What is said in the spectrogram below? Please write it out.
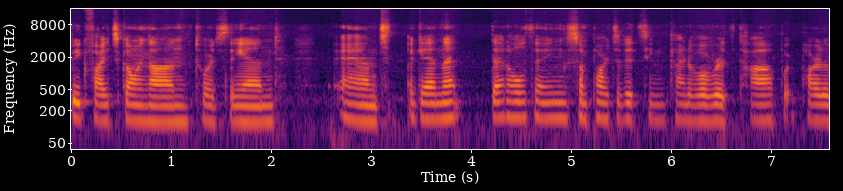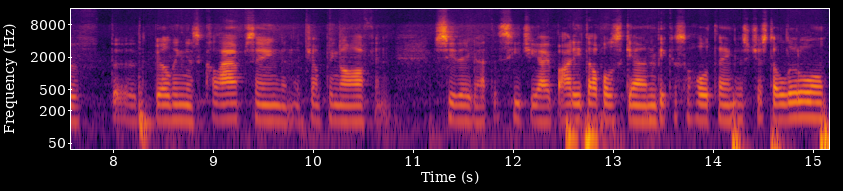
big fight's going on towards the end and again that that whole thing, some parts of it seem kind of over the top, where part of the, the building is collapsing and the jumping off, and see they got the CGI body doubles again because the whole thing is just a little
